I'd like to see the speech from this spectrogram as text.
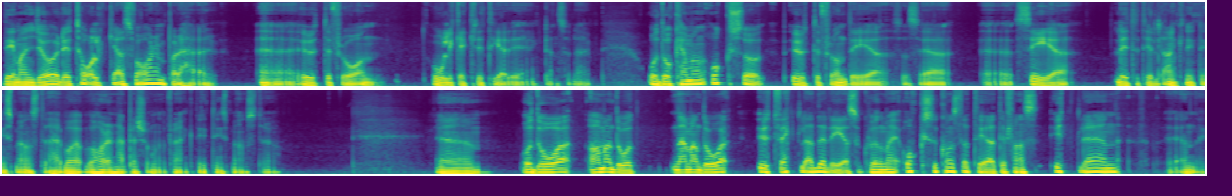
det man gör, det är tolkar svaren på det här eh, utifrån olika kriterier egentligen. Så där. Och då kan man också utifrån det så att säga, eh, se lite till anknytningsmönster här. Vad, vad har den här personen för anknytningsmönster? Då? Eh, och då har man då när man då utvecklade det så kunde man också konstatera att det fanns ytterligare en, en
